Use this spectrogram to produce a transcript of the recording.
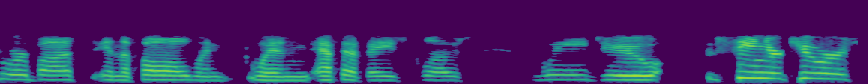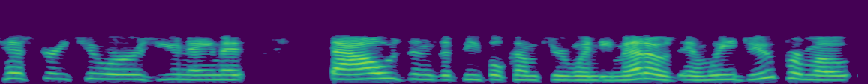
tour bus in the fall when, when FFA's closed. We do senior tours, history tours, you name it thousands of people come through Windy Meadows, and we do promote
